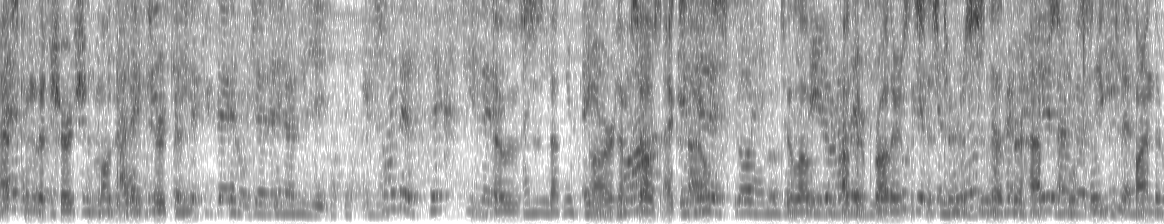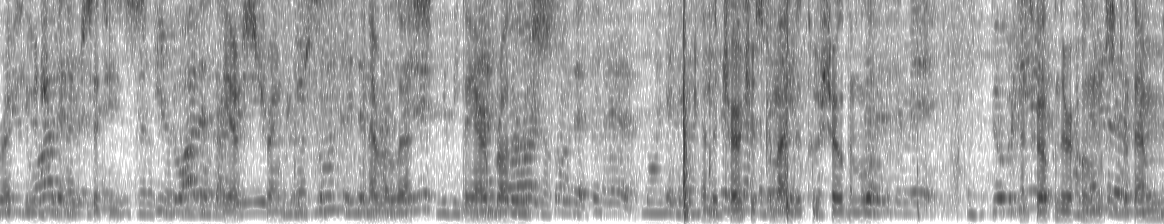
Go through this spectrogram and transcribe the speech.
asking the church in modern day Turkey, those that are themselves exiles, to love other brothers and sisters that perhaps will seek to find a refuge in their cities. They are strangers, nevertheless, they are brothers, and the church is commanded to show them love and to open their homes to them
